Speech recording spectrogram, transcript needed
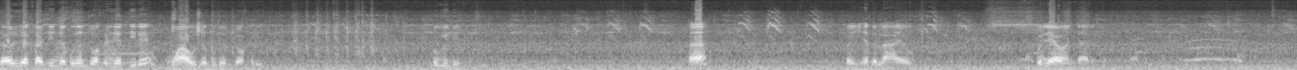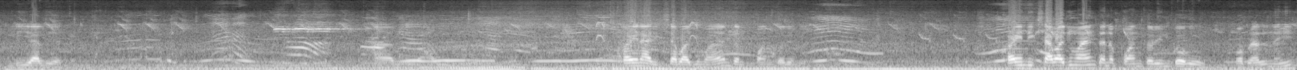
દર રૂપિયા ખર્ચીને જગુદન ચોકડી જતી રહે હું આવું જગુદન ચોકડી. શું કીધું? હા? પૈસા તો લાયો. બોલે આવવાનું તારે. લઈ આલી ખાઈ ના રિક્ષા બાજુમાં આવે ને તને ફોન કરીને. ખાઈ રિક્ષા બાજુમાં આવે ને તને ફોન કરીને કહું. વપરાતું નહીં.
